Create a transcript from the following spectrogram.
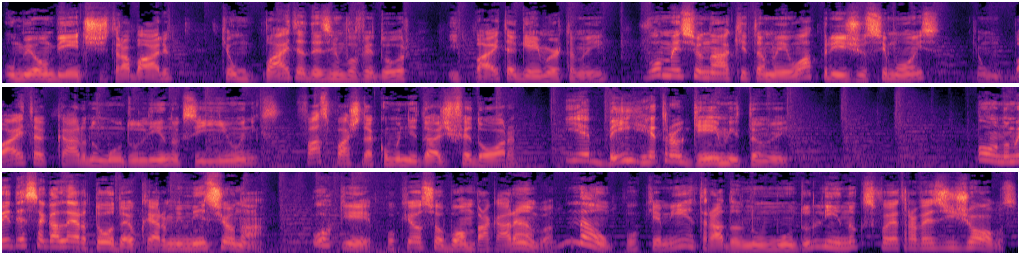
O Meu Ambiente de Trabalho, que é um baita desenvolvedor e baita gamer também. Vou mencionar aqui também o Aprígio Simões, que é um baita cara no mundo Linux e Unix, faz parte da comunidade Fedora e é bem retro game também. Bom, no meio dessa galera toda eu quero me mencionar. Por quê? Porque eu sou bom pra caramba? Não, porque minha entrada no mundo Linux foi através de jogos.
